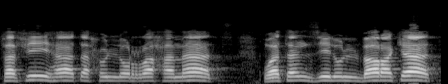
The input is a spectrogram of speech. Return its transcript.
ففيها تحل الرحمات وتنزل البركات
